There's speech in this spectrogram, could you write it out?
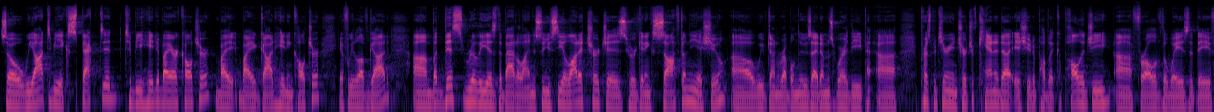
So we ought to be expected to be hated by our culture, by by God-hating culture if we love God. Um, but this really is the battle line. And so you see a lot of churches who are getting soft on the issue. Uh, we've done rebel news items where the uh, Presbyterian Church of Canada issued a public apology uh, for all of the ways that they've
